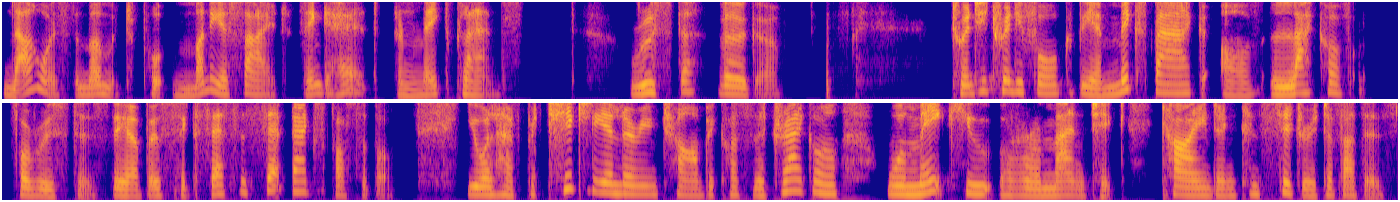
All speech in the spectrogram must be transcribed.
Now is the moment to put money aside, think ahead, and make plans. Rooster Virgo. 2024 could be a mixed bag of lack of for roosters. They are both success and setbacks possible. You will have particularly alluring charm because the dragon will make you romantic, kind, and considerate of others.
